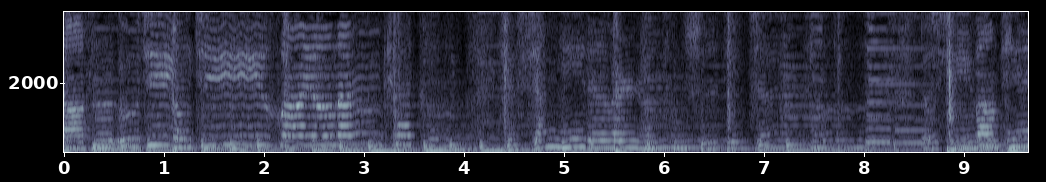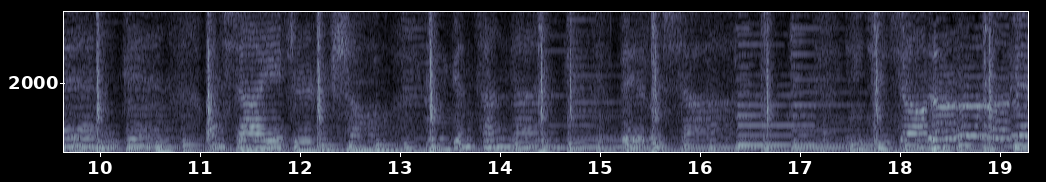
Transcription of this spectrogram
多次鼓起勇气，话又难开口。想想你的温柔，总是低着头。多希望天边晚下一只手，永远灿烂，别落下。你浅笑的脸，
